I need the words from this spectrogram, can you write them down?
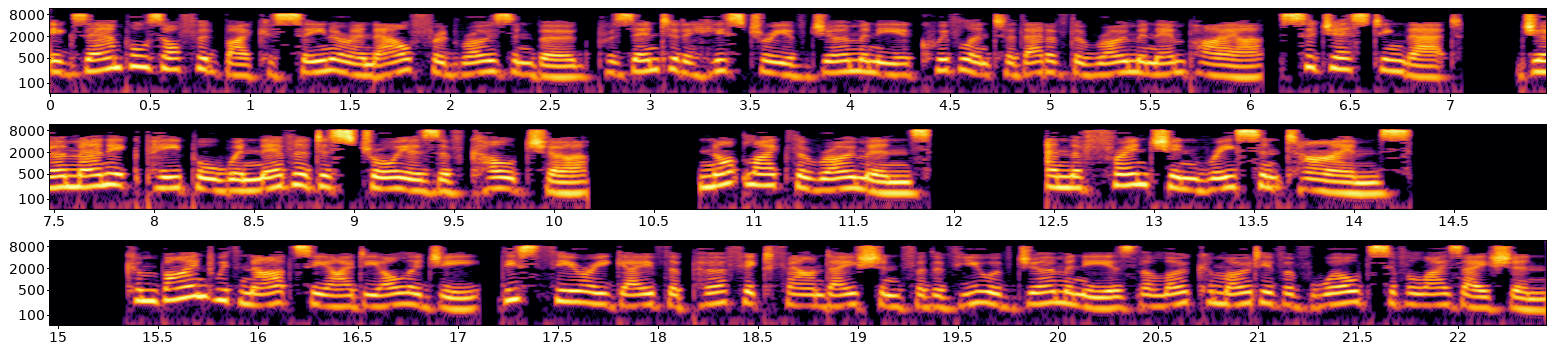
Examples offered by Kossinna and Alfred Rosenberg presented a history of Germany equivalent to that of the Roman Empire, suggesting that Germanic people were never destroyers of culture, not like the Romans, and the French in recent times. Combined with Nazi ideology, this theory gave the perfect foundation for the view of Germany as the locomotive of world civilization.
